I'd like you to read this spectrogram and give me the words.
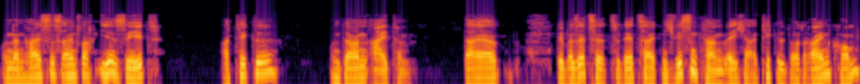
Und dann heißt es einfach, ihr seht Artikel und dann Item. Da er der Übersetzer zu der Zeit nicht wissen kann, welcher Artikel dort reinkommt,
